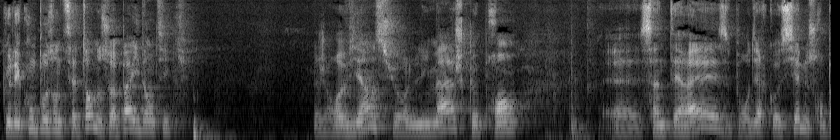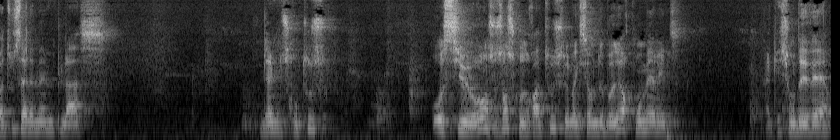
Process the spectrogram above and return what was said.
que les composants de cet ordre ne soient pas identiques. Je reviens sur l'image que prend euh, Sainte Thérèse pour dire qu'au ciel, nous ne serons pas tous à la même place. Bien que nous serons tous aussi heureux, en ce sens qu'on aura tous le maximum de bonheur qu'on mérite. La question des verres.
